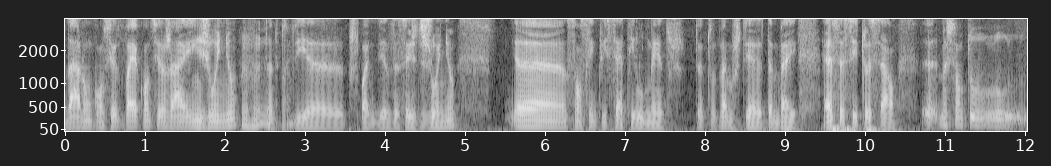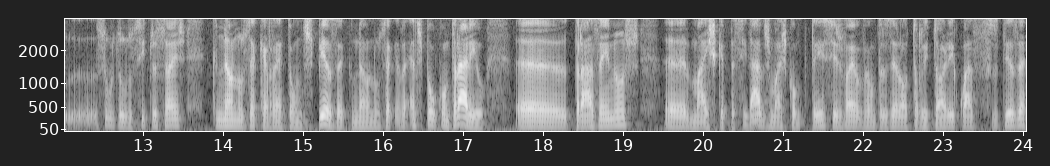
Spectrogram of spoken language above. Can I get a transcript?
dar um concerto, vai acontecer já em junho, uhum, portanto, dia, pressuponho, dia 16 de junho. são 107 elementos Portanto, vamos ter também essa situação, eh, mas são tudo, sobretudo, situações que não nos acarretam despesa, que não nos acarretam, antes pelo contrário, uh, trazem-nos uh, mais capacidades, mais competências, vai, vão trazer ao território, quase certeza,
